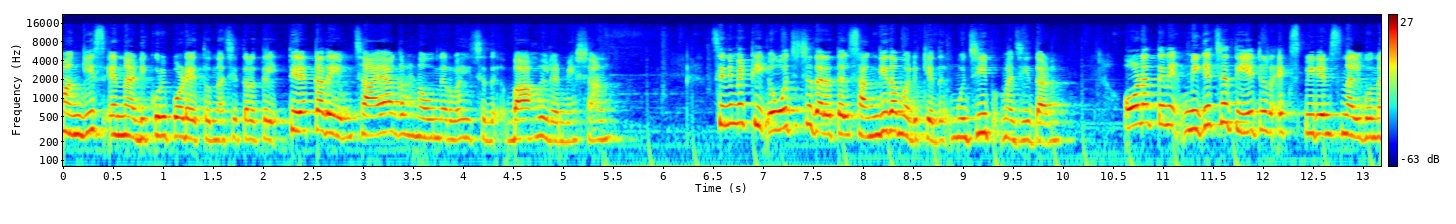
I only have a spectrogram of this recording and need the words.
monkeys എന്ന അടിക്കുറിപ്പോടെ എത്തുന്ന ചിത്രത്തിൽ തിരക്കഥയും ഛായാഗ്രഹണവും നിർവഹിച്ചത് ബാഹുൽ രമേശാണ്. സിനിമയ്ക്ക് യോജിച്ച തരത്തിൽ സംഗീതമൊരുക്കിയത് മുജീബ് മജീദാണ്. ഓണത്തിന് മികച്ച തിയേറ്റർ എക്സ്പീരിയൻസ് നൽകുന്ന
